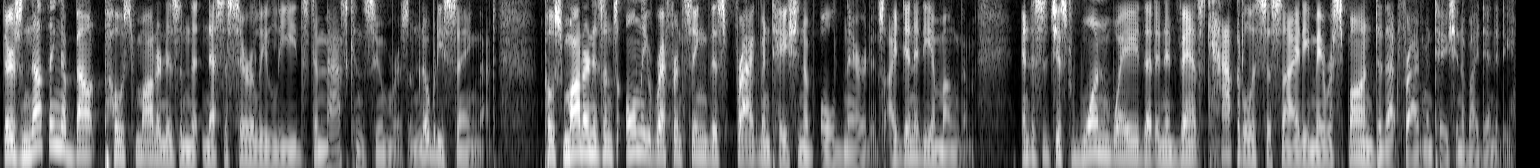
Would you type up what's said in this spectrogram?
There's nothing about postmodernism that necessarily leads to mass consumerism. Nobody's saying that. Postmodernism's only referencing this fragmentation of old narratives, identity among them. And this is just one way that an advanced capitalist society may respond to that fragmentation of identity.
